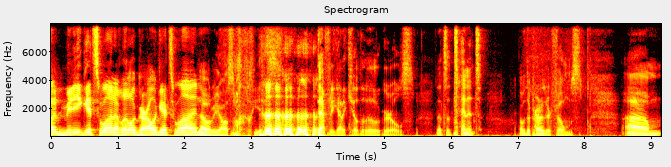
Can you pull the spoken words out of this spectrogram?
one, Minnie gets one, a little girl gets one. That would be awesome. Yes. Definitely got to kill the little girls. That's a tenet of the Predator films. Um,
